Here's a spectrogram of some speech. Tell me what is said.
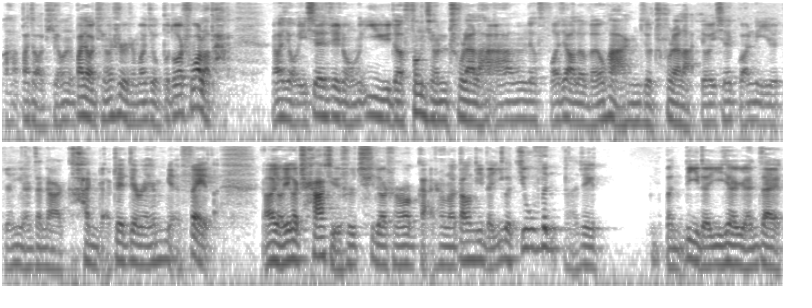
啊八角亭，八角亭是什么就不多说了吧。然后有一些这种异域的风情出来了啊，那佛教的文化什么就出来了。有一些管理人员在那儿看着，这地儿也是免费的。然后有一个插曲是去的时候赶上了当地的一个纠纷啊，这本地的一些人在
